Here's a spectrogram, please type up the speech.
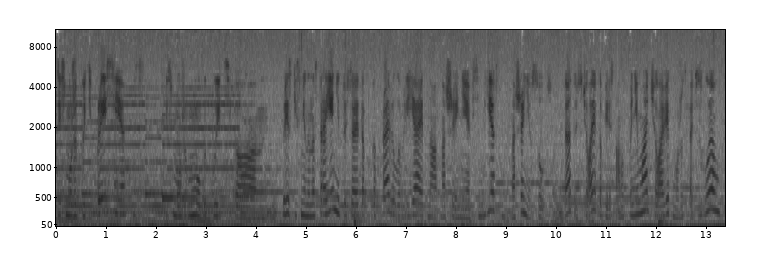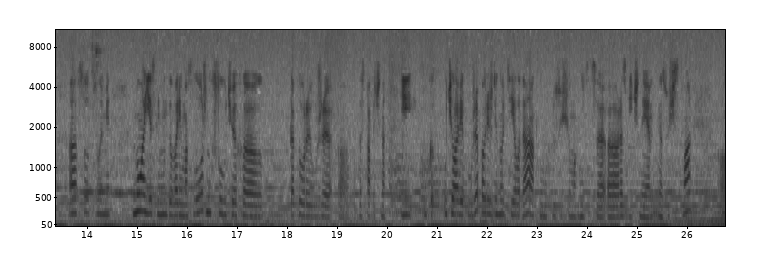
Здесь может быть депрессия, здесь может, могут быть резкие смены настроений, то есть это, как правило, влияет на отношения в семье, отношения в социуме. Да? То есть человека перестанут понимать, человек может стать изгоем э, в социуме. Ну а если мы говорим о сложных случаях, э, которые уже э, достаточно, и у, у человека уже повреждено тело, да, а к нему плюс еще магнитятся э, различные существа, э,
